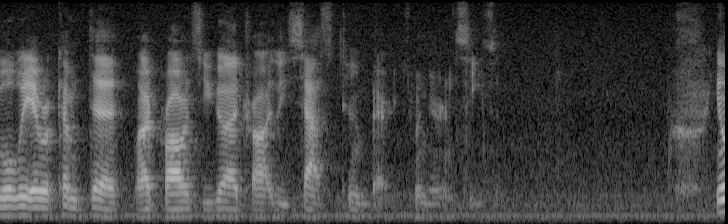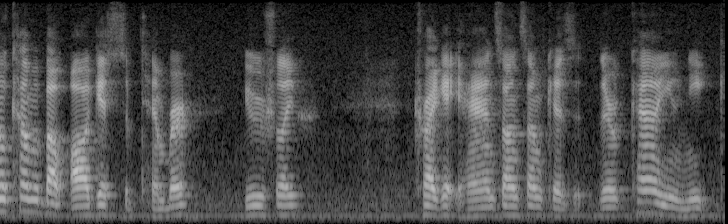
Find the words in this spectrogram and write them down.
globally ever come to my province, you gotta try these Saskatoon berries when they're in season. You know, come about August, September, usually. Try to get your hands on some because they're kind of unique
